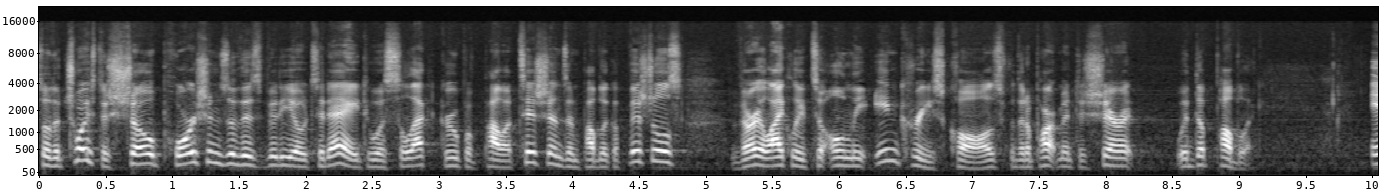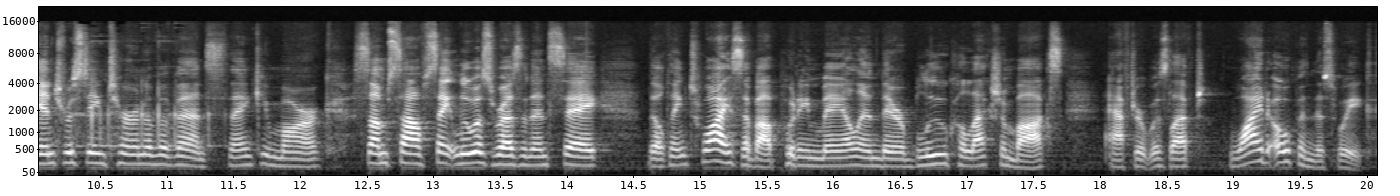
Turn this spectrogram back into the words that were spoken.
So the choice to show portions of this video today to a select group of politicians and public officials very likely to only increase calls for the department to share it with the public. Interesting turn of events. Thank you, Mark. Some South St. Louis residents say they'll think twice about putting mail in their blue collection box after it was left wide open this week.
